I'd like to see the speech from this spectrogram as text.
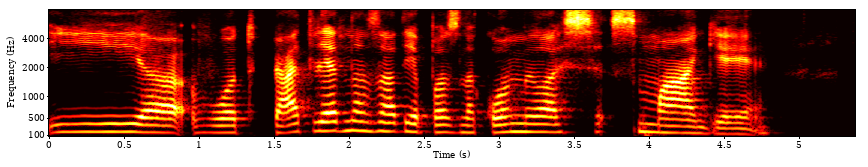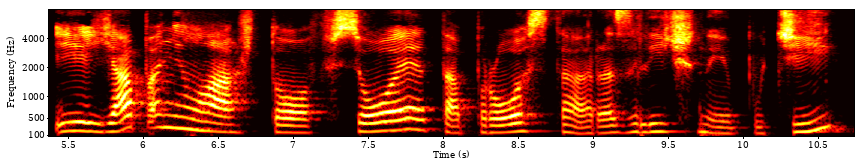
И э, вот пять лет назад я познакомилась с магией. И я поняла, что все это просто различные пути,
